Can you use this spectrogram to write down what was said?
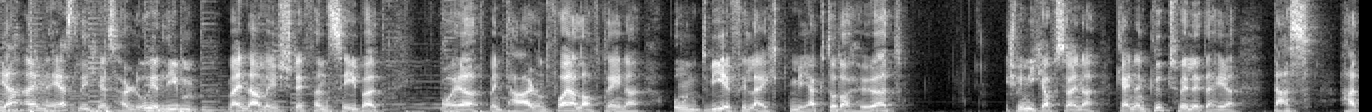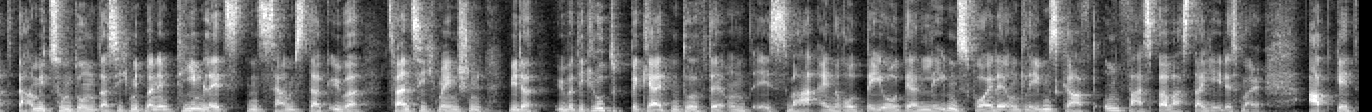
Ja, ein herzliches Hallo ihr Lieben. Mein Name ist Stefan Sebert, euer Mental- und Feuerlauftrainer. Und wie ihr vielleicht merkt oder hört, schwimme ich auf so einer kleinen Glückswelle daher. Das hat damit zu tun, dass ich mit meinem Team letzten Samstag über 20 Menschen wieder über die Glut begleiten durfte und es war ein Rodeo der Lebensfreude und Lebenskraft. Unfassbar, was da jedes Mal abgeht.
